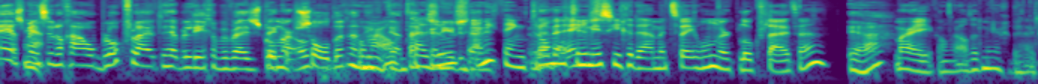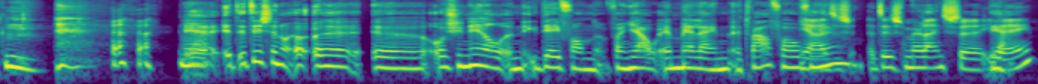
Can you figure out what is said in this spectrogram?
Nee, als Ja. mensen nog oude blokfluiten hebben liggen... bij wijze van spreken op zolder... dan, maar dan op, kunnen jullie daar... anything, We hebben één missie gedaan met 200 blokfluiten. Ja? Maar je kan er altijd meer gebruiken. Ja. Eh, het, het is een eh, eh, origineel een idee van, van jou en Merlijn Twaalfhoven. Ja, het is, het is Merlijns eh, idee.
